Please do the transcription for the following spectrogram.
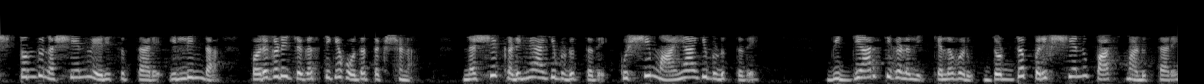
ಎಷ್ಟೊಂದು ನಶೆಯನ್ನು ಏರಿಸುತ್ತಾರೆ ಇಲ್ಲಿಂದ ಹೊರಗಡೆ ಜಗತ್ತಿಗೆ ಹೋದ ತಕ್ಷಣ. ನಶೆ ಕಡಿಮೆ ಆಗಿಬಿಡುತ್ತದೆ, ಖುಷಿ ಮಾಯ ಆಗಿ ಬಿಡುತ್ತದೆ ವಿದ್ಯಾರ್ಥಿಗಳಲ್ಲಿ ಕೆಲವರು ದೊಡ್ಡ ಪರೀಕ್ಷೆಯನ್ನು ಪಾಸ್ ಮಾಡುತ್ತಾರೆ.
